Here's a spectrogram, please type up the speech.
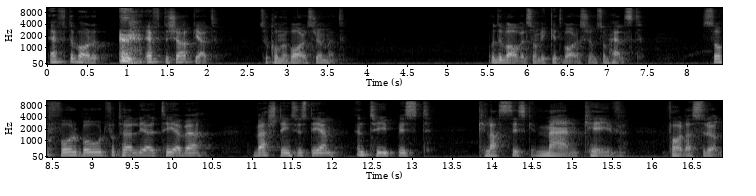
Efter, var efter köket så kommer vardagsrummet. Och det var väl som vilket vardagsrum som helst. Soffor, bord, fåtöljer, TV, värstingsystem, en typiskt klassisk mancave vardagsrum.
